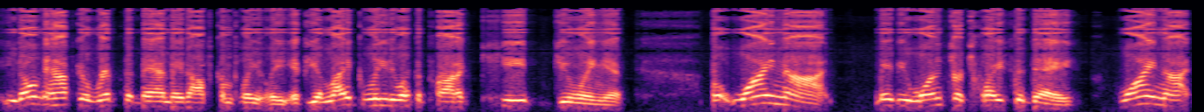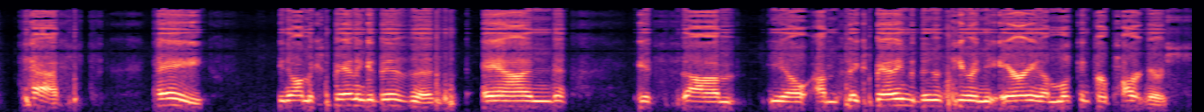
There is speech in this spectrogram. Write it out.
you don't have to rip the band-aid off completely. If you like leading with the product, keep doing it. But why not maybe once or twice a day? Why not test? Hey, you know, I'm expanding a business, and it's um, you know I'm expanding the business here in the area, and I'm looking for partners.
